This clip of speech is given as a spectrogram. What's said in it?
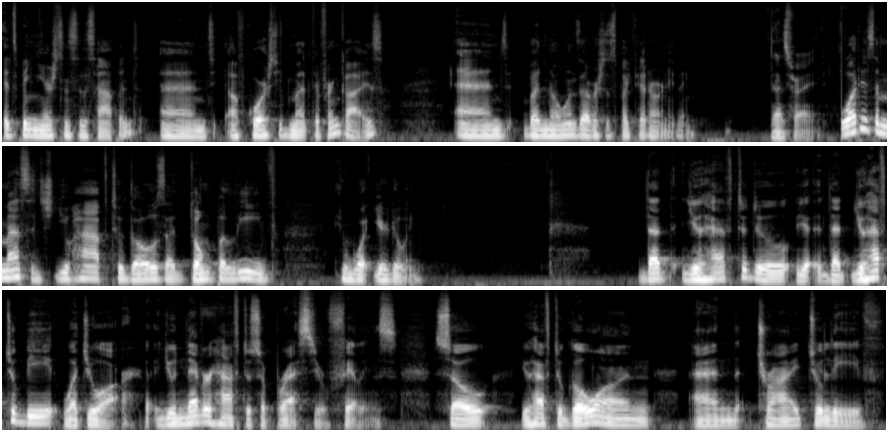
it's been years since this happened, and of course, you've met different guys, and but no one's ever suspected or anything. That's right. What is a message you have to those that don't believe in what you're doing? that you have to do that you have to be what you are you never have to suppress your feelings so you have to go on and try to live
